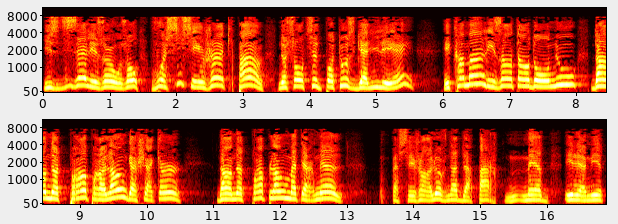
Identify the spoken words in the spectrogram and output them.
Ils se disaient les uns aux autres, voici ces gens qui parlent, ne sont-ils pas tous galiléens? Et comment les entendons-nous dans notre propre langue à chacun, dans notre propre langue maternelle? Parce que ces gens-là venaient d'Apart, Mède, Élamite,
